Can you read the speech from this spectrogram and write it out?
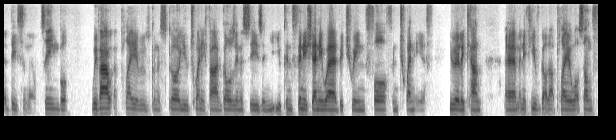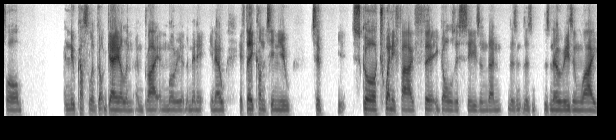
a decent little team. But without a player who's going to score you 25 goals in a season, you, you, can finish anywhere between fourth and 20th. You really can. Um, and if you've got that player, what's on form, and Newcastle have got Gayle and, and Brighton Murray at the minute, you know, if they continue to score 25 30 goals this season then there's there's there's no reason why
